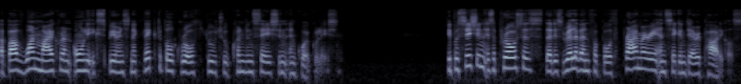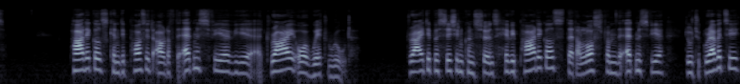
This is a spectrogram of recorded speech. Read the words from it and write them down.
above 1 micron only experience negligible growth due to condensation and coagulation. Deposition is a process that is relevant for both primary and secondary particles. Particles can deposit out of the atmosphere via a dry or wet route. Dry deposition concerns heavy particles that are lost from the atmosphere due to gravity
